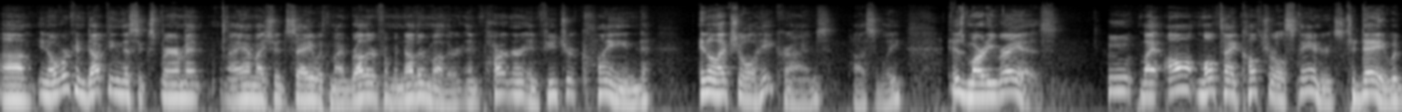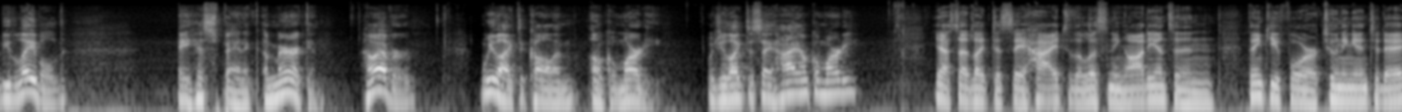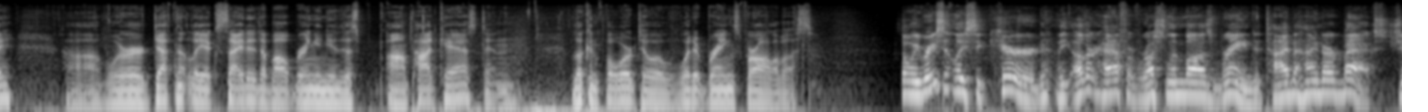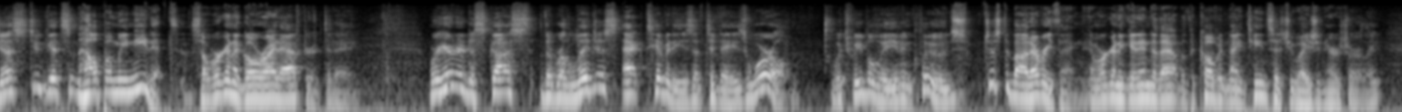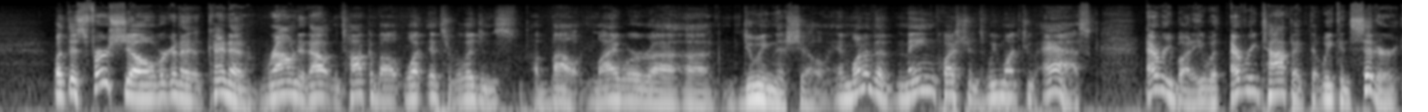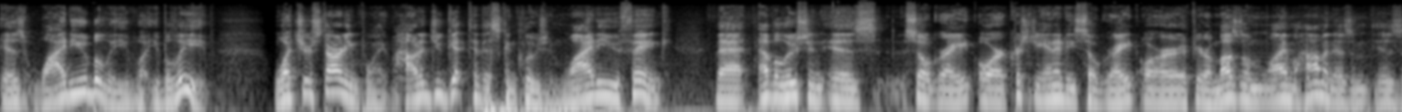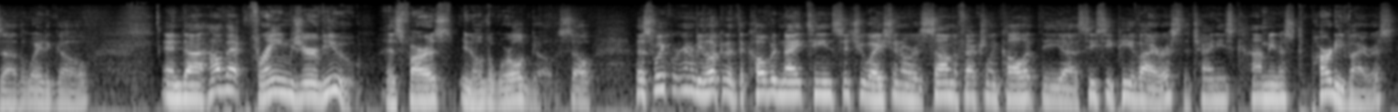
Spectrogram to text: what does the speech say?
Um, you know, we're conducting this experiment. I am, I should say, with my brother from another mother and partner in future claimed intellectual hate crimes, possibly, is Marty Reyes, who, by all multicultural standards, today would be labeled a Hispanic American. However, we like to call him Uncle Marty. Would you like to say hi, Uncle Marty? Yes, I'd like to say hi to the listening audience and thank you for tuning in today. Uh, we're definitely excited about bringing you this uh, podcast and looking forward to what it brings for all of us. So, we recently secured the other half of Rush Limbaugh's brain to tie behind our backs just to get some help when we need it. So, we're going to go right after it today. We're here to discuss the religious activities of today's world which we believe includes just about everything. And we're going to get into that with the COVID 19 situation here shortly. But this first show, we're going to kind of round it out and talk about what It's Religion's about, why we're uh, uh, doing this show. And one of the main questions we want to ask everybody with every topic that we consider is why do you believe what you believe? What's your starting point? How did you get to this conclusion? Why do you think that evolution is so great or Christianity is so great or if you're a Muslim why Mohammedanism is uh, the way to go. And uh, how that frames your view as far as you know the world goes. So this week we're going to be looking at the COVID-19 situation or as some affectionately call it the uh, CCP virus the Chinese Communist Party virus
